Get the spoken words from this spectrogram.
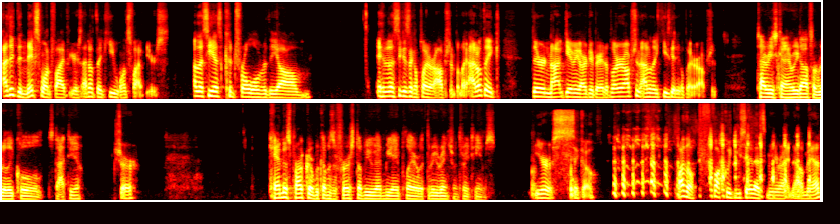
I think the Knicks want five years. I don't think he wants five years unless he has control over the um unless he gets like a player option. But like I don't think they're not giving RJ Barrett a player option. I don't think he's getting a player option. Tyrese, can I read off a really cool stat to you? Sure. Candace Parker becomes the first WNBA player with three rings from three teams. You're a sicko. Why the fuck would you say that to me right now, man?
